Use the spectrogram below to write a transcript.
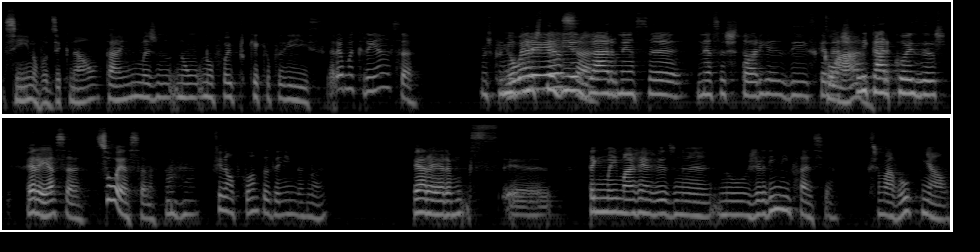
sim, não vou dizer que não, tenho, mas não, não foi porque é que eu fazia isso. Era uma criança. Mas permitiste a viajar nessa, nessas histórias e se calhar claro. explicar coisas era essa? Sou essa. Uhum. Afinal de contas, ainda, não é? Era, era. É, tenho uma imagem, às vezes, na, no jardim de infância, que se chamava O Pinhal,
